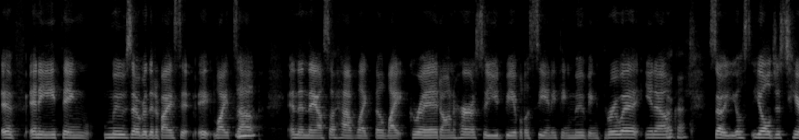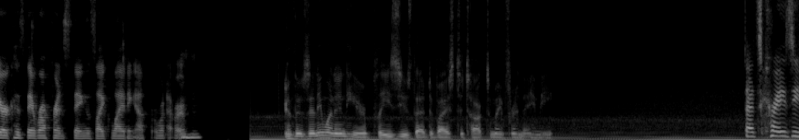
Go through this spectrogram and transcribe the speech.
if anything moves over the device it, it lights Mhm. up and then they also have like the light grid on her so you'd be able to see anything moving through it you know Okay. so you'll you'll just hear because they reference things like lighting up or whatever Mhm. If there's anyone in here, please use that device to talk to my friend Amy. That's crazy.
